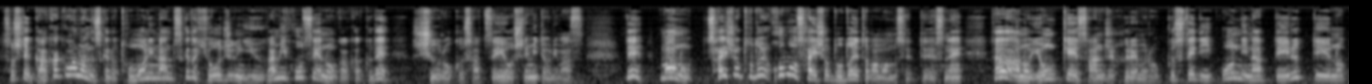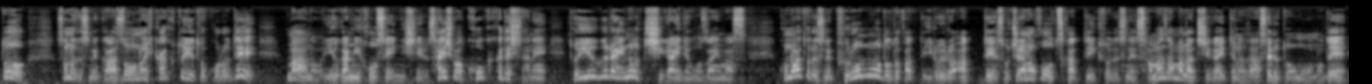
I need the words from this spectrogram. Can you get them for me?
そして画角はなんですけど、共になんですけど、標準歪み補正の画角で収録撮影をしてみております。で、まあ、あの、最初届、ほぼ最初届いたままの設定ですね。ただ、あの、4K30 フレーム RockSteady オンになっているっていうのと、そのですね、画像の比較というところで、まあ、あの、歪み補正にしている。最初は広角でしたね。というぐらいの違いでございます。この後ですね、プロモードとかって色々あって、そちらの方を使っていくとですね、様々な違いっていうのは出せると思うので、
